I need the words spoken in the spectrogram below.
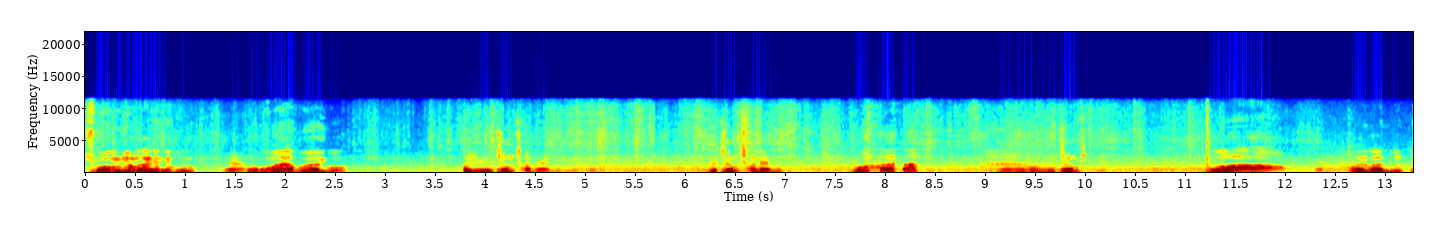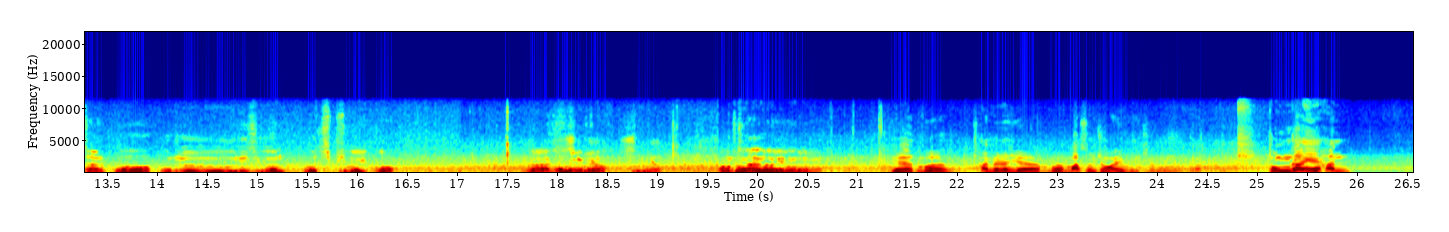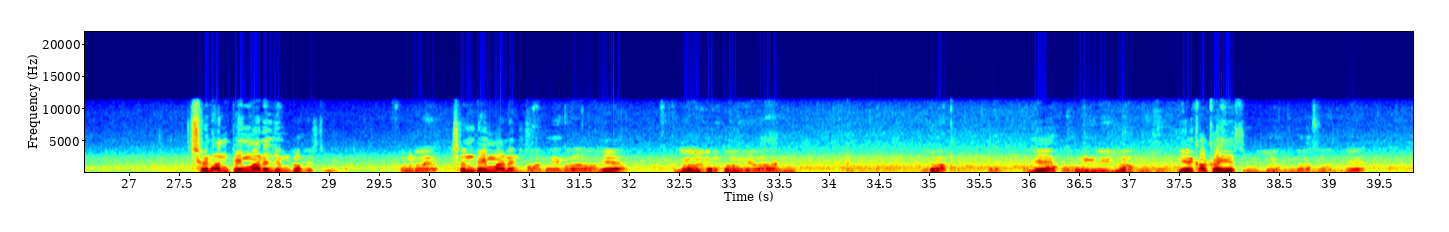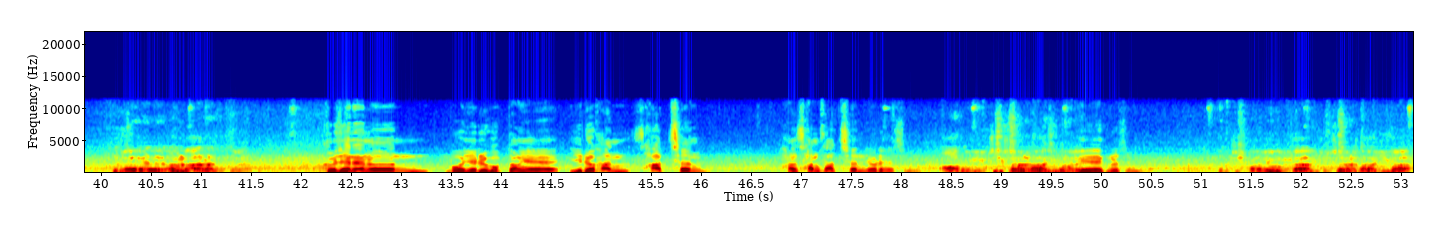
주홍주홍 달렸네. 그 예. 고구마야 뭐야 이거? 어, 참여합니다. 이거 처음 참여합니다. 네, 이거, 이거 처음 참여. 우와. 절반도 짧고 꾸준히 지금 꽃이 피고 있고. 와, 16. 16. 엄청 난 거죠, 이 정도면? 예, 뭐, 참여는, 예, 뭐, 맛은 좋아요, 우리 참여는. 동당에 한, 천한 백만 원 정도 했습니다. 얼마요? 천 백만 원. 1,100만 원. 예, 열일곱 동이면 한 1억, 예. 2억 정도 되겠네, 2억 정도? 예, 가까이 했습니다. 2억 정도 하신 것 같은데. 예. 그전에는 얼마나 하셨어요? 그전에는 뭐, 열일곱 동에 1억 한 4천, 한 3, 4천 요래 했습니다. 아, 그럼 입주처를 더 하신 거네? 예, 그렇습니다. 그 비법이 뭡니까? 입주처를 더한 이유가?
